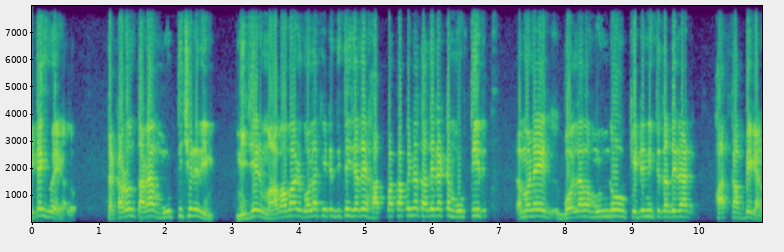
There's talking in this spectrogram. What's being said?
এটাই হয়ে গেল। তার কারণ তারা মূর্তি ছেড়ে দিন। নিজের মা বাবার গলা কেটে দিতে যাদের হাত পা কাঁপে না, তাদের একটা মূর্তির মানে গলা বা মুন্ডু কেটে নিতে তাদের আর হাত কাঁপবে কেন?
